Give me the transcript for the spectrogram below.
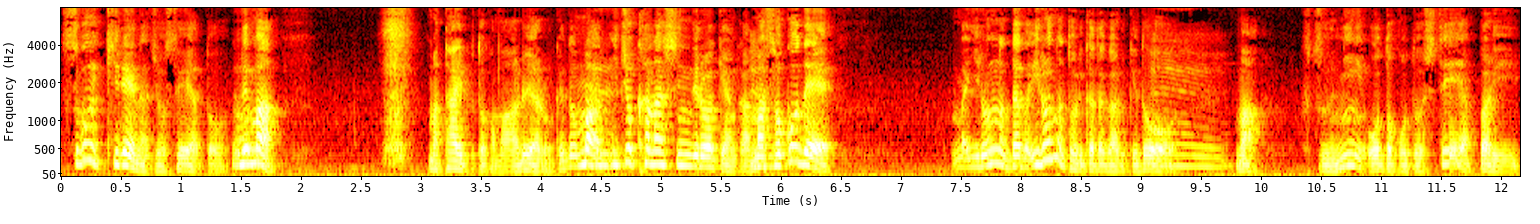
すごい綺麗な女性やと。で、うん。まあ、まあタイプとかもあるやろうけど、まあうん。一応悲しんでるわけやんか。まあうん。そこで、まあいろんな、だからいろんな取り方があるけど、うん。まあ、普通に男として、やっぱり、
